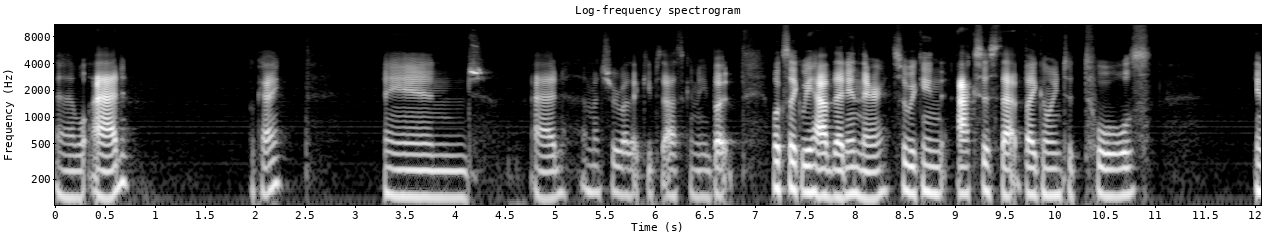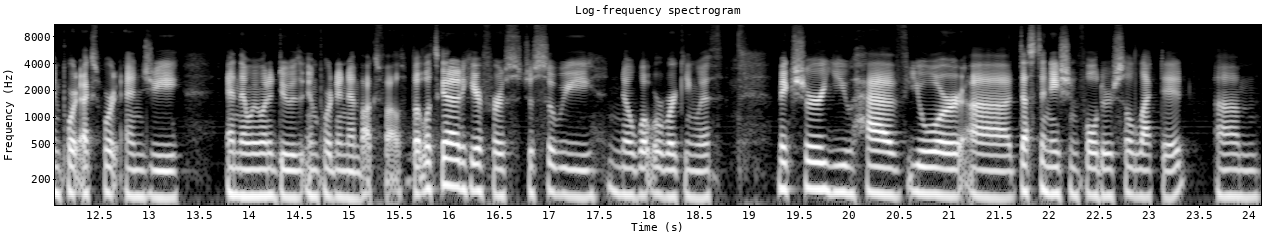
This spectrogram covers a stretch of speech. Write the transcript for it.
Uh, we'll add. Okay, and add. I'm not sure why that keeps asking me, but looks like we have that in there. So we can access that by going to tools, import export ng, and then we want to do is import an mbox file. But let's get out of here first, just so we know what we're working with. Make sure you have your uh, destination folder selected, um,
